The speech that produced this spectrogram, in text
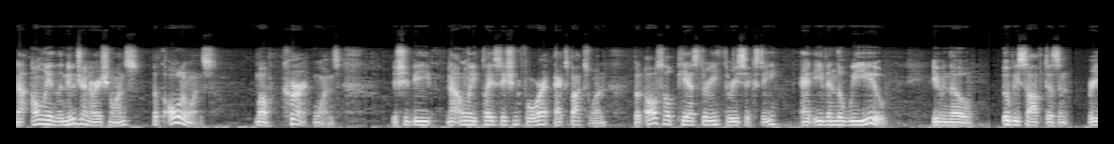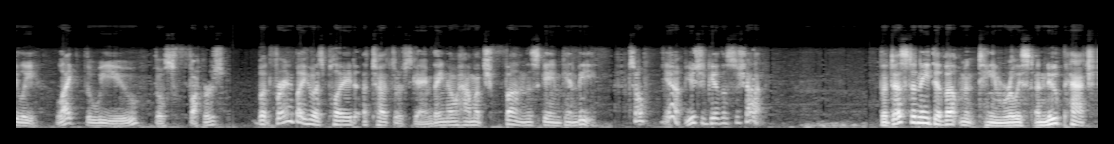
Not only the new generation ones, but the older ones. Well, current ones. It should be not only PlayStation 4, Xbox One, but also PS3, 360, and even the Wii U. Even though Ubisoft doesn't really like the Wii U, those fuckers. But for anybody who has played a Tetris game, they know how much fun this game can be. So, yeah, you should give this a shot. The Destiny development team released a new patch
